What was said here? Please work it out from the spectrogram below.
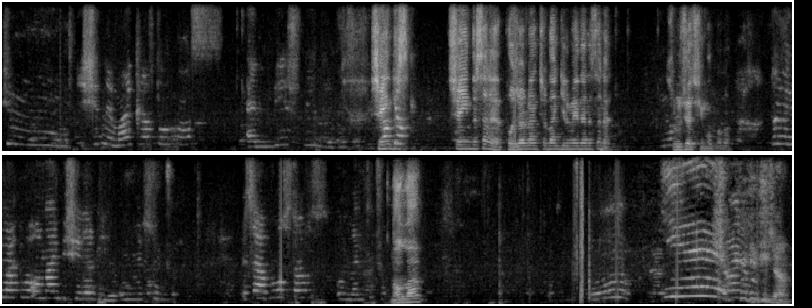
Şimdi, şimdi Minecraft olmaz. M1 ne indirebilirsin? Şey, indir, yok. şey indirsene. Power Venture'dan girmeyi denesene. Yok. Sunucu açayım onlara. Dur benim aklıma online bir şeyler geliyor. Hepsi sunucu. Mesela Brawl Stars. De çok... Ne oldu lan? Şöyle. Diyeceğim.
